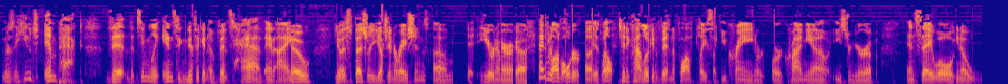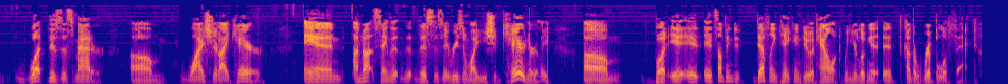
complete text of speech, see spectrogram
there's a huge impact that, that seemingly insignificant events have. And I know, you know, especially young generations, um, here in America, and even a lot of older uh, as well, tend to kind of look at events in a far-off place like Ukraine or, or Crimea or Eastern Europe and say, well, you know, what does this matter? Um, why should I care? And I'm not saying that, that this is a reason why you should care nearly, um, but it, it, it's something to definitely take into account when you're looking at, at kind of the ripple effect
